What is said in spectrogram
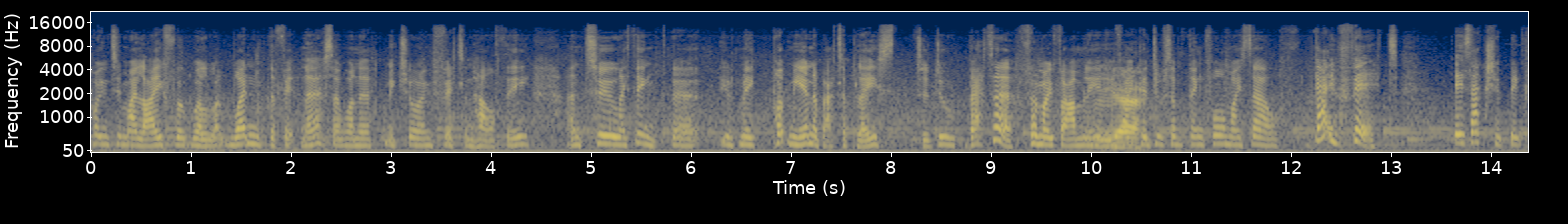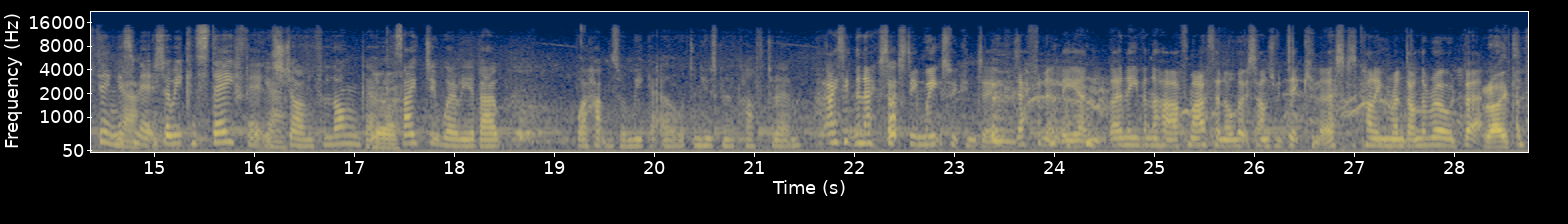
point in my life where, well, like, one, the fitness. I want to make sure I'm fit and healthy, and two, I think that it would make put me in a better place to do better for my family if Yeah. I could do something for myself. Getting fit is actually a big thing, Yeah. isn't it? So we can stay fit and strong for longer. Yeah. Because I do worry about what happens when we get old and who's going to look after him. I think the next 16 weeks we can do, definitely, and, and even the half marathon, although it sounds ridiculous because I can't even run down the road. But Right. that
